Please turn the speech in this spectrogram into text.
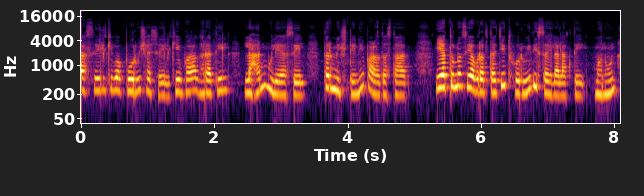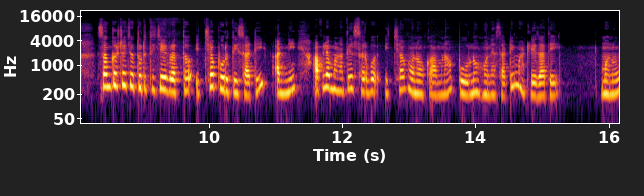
असेल किंवा पुरुष असेल किंवा घरातील लहान मुले असेल तर निष्ठेने पाळत असतात. यातूनच या व्रताची थोरवी दिसायला लागते. म्हणून संकष्ट चतुर्थीचे व्रत इच्छापूर्तीसाठी आणि आपल्या मनातील सर्व इच्छा मनोकामना पूर्ण होण्यासाठी म्हटले जाते. म्हणून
